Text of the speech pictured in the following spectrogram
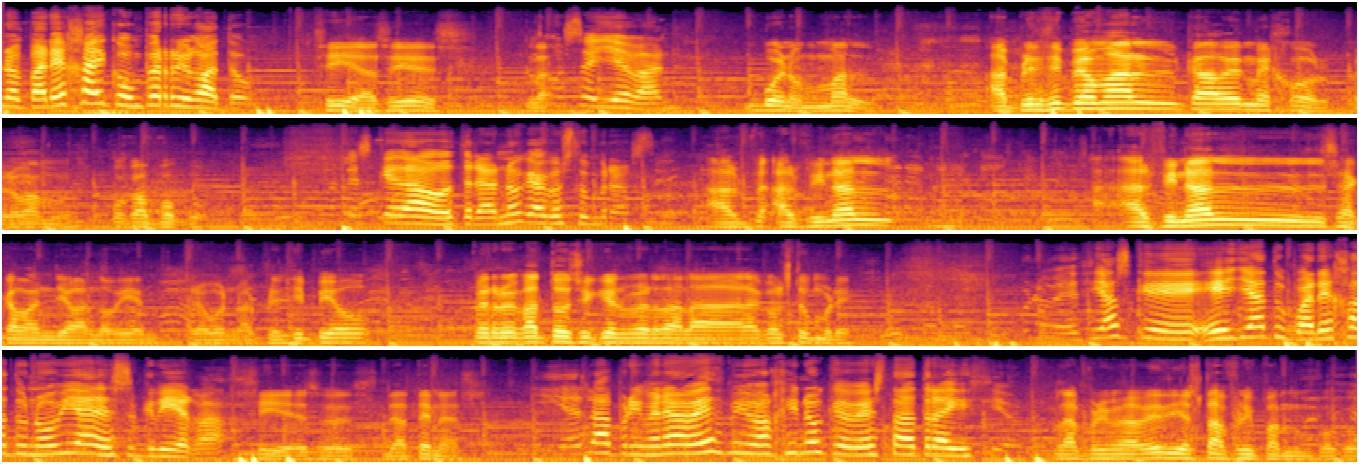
Bueno, pareja y con perro y gato. Sí, así es. La- ¿Cómo se llevan? Bueno, mal. Al principio mal, cada vez mejor, pero vamos, poco a poco. Les queda otra, ¿no? Que acostumbrarse. Al, al final, al final se acaban llevando bien, pero bueno, al principio perro y gato sí que es verdad la, la costumbre. Bueno, me decías que ella, tu pareja, tu novia es griega. Sí, eso es, de Atenas. Y es la primera vez, me imagino, que ve esta tradición. La primera vez y está flipando un poco.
